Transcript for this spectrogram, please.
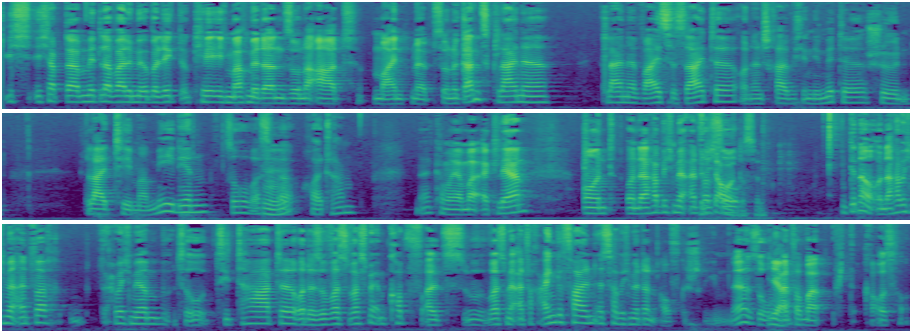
ich, ich habe da mittlerweile mir überlegt, okay, ich mache mir dann so eine Art Mindmap, so eine ganz kleine, kleine weiße Seite und dann schreibe ich in die Mitte schön Leitthema Medien, so was wir heute haben. Ne, kann man ja mal erklären. Und, und da habe ich mir einfach Finde ich auch so, interessant. Genau, und da habe ich mir einfach, habe ich mir so Zitate oder sowas, was mir im Kopf als, was mir einfach eingefallen ist, habe ich mir dann aufgeschrieben, ne? So Ja. einfach mal raushauen.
